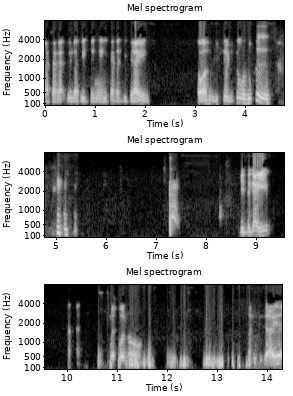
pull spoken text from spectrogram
Masa agak tu dah cerita dengan ikan tak cerita lain. Orang sebut cerita macam tu, orang suka. cerita gaib. Mas Bono. Aku juga ya,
